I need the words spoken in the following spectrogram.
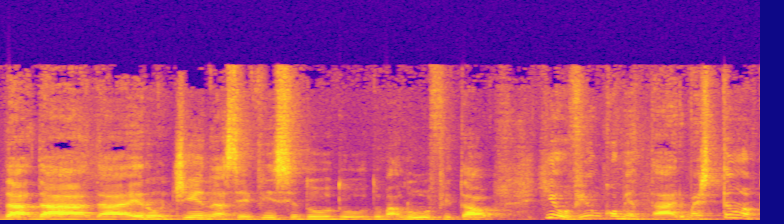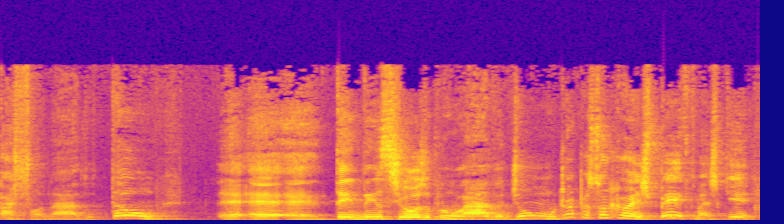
da, da, da Erundina a ser vice do, do, do Maluf e tal. E eu vi um comentário, mas tão apaixonado, tão é, é, é tendencioso para um lado, de, um, de uma pessoa que eu respeito, mas que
